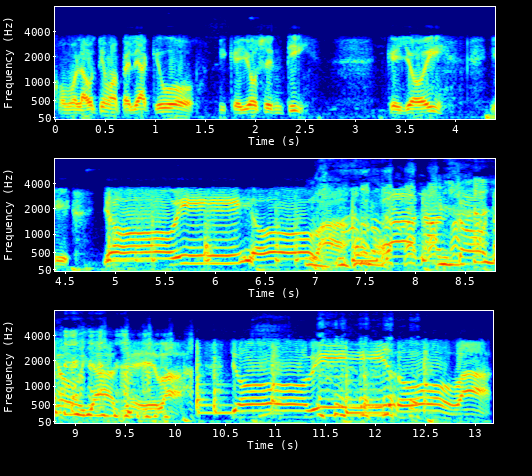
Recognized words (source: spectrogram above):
como la última pelea que hubo y que yo sentí, que yo oí. Y yo vi, yo va, San Antonio ya se va. Yo vi, yo va,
